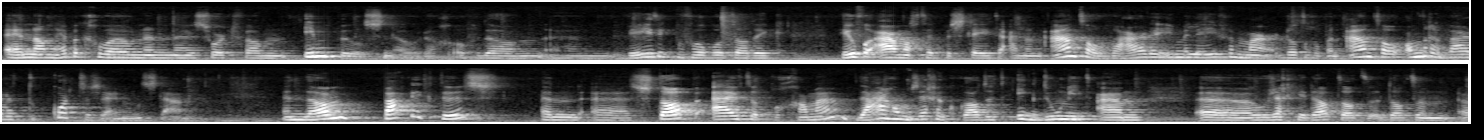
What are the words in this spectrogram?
En dan heb ik gewoon een uh, soort van impuls nodig. Of dan ehm, weet ik bijvoorbeeld dat ik heel veel aandacht heb besteed aan een aantal waarden in mijn leven, maar dat er op een aantal andere waarden tekorten zijn ontstaan. En dan pak ik dus een uh, stap uit dat programma. Daarom zeg ik ook altijd: ik doe niet aan. Uh, hoe zeg je dat? Dat, dat een uh,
